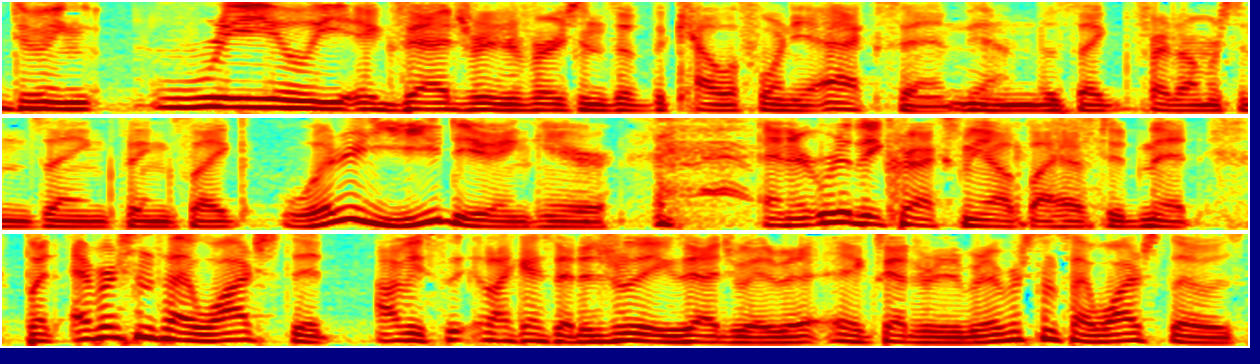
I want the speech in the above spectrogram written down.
doing really exaggerated versions of the California accent. Yeah. And it's like Fred Armisen saying things like, What are you doing here? and it really cracks me up, I have to admit. But ever since I watched it, obviously, like I said, it's really exaggerated, but, exaggerated, but ever since I watched those,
